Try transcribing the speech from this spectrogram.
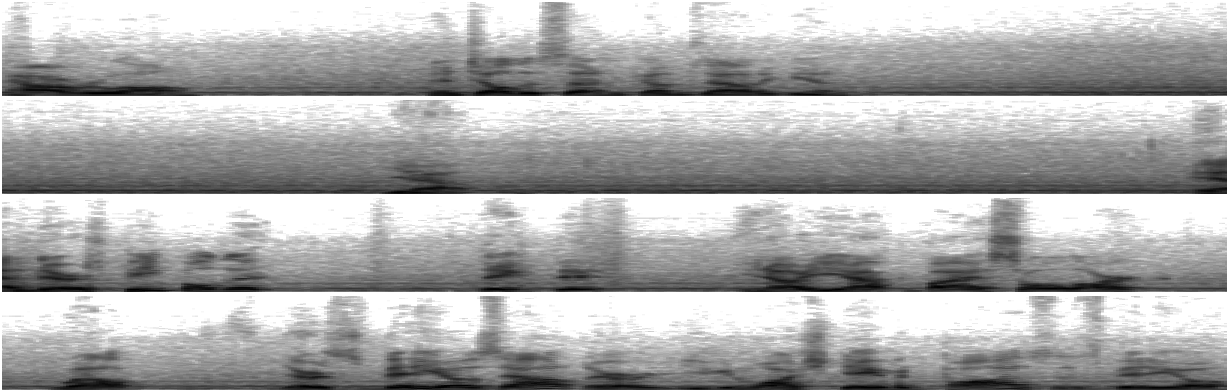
however long until the sun comes out again. Yeah. And there's people that think that, you know, you have to buy a Sol-Ark. Well, there's videos out there. You can watch David Poz's video.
